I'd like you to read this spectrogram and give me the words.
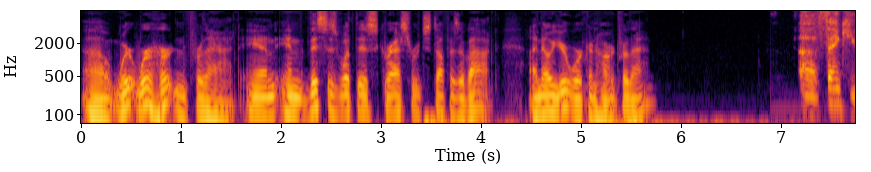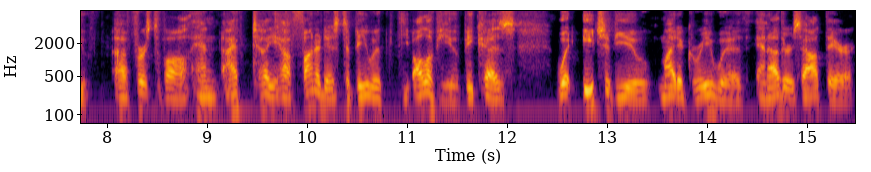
uh, we're we're hurting for that, and and this is what this grassroots stuff is about. I know you're working hard for that. Uh, thank you. uh, first of all, and I have to tell you how fun it is to be with the, all of you because what each of you might agree with and others out there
